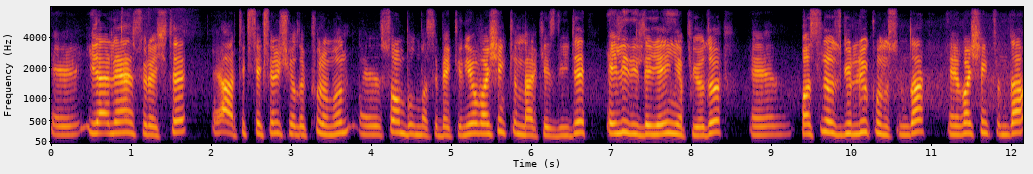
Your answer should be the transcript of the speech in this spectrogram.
e, ilerleyen süreçte e, artık 83 yıllık kurumun e, son bulması bekleniyor. Washington merkezliydi. 50 dilde yayın yapıyordu. E, basın özgürlüğü konusunda e, Washington'da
